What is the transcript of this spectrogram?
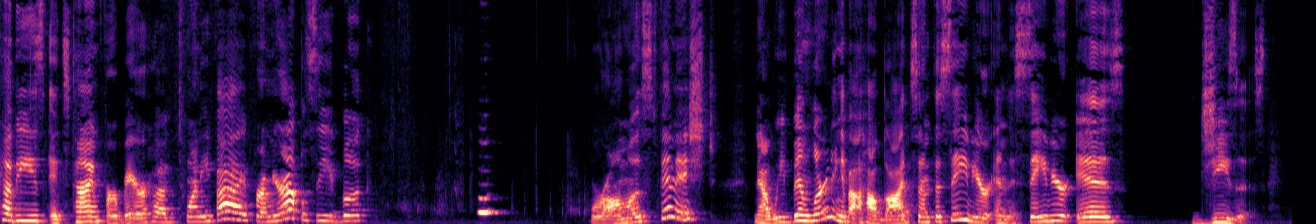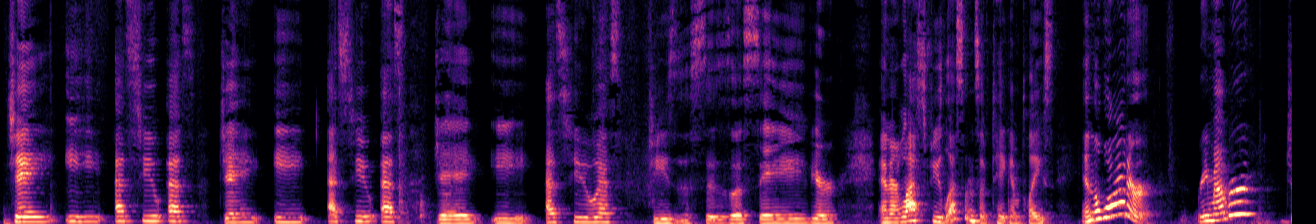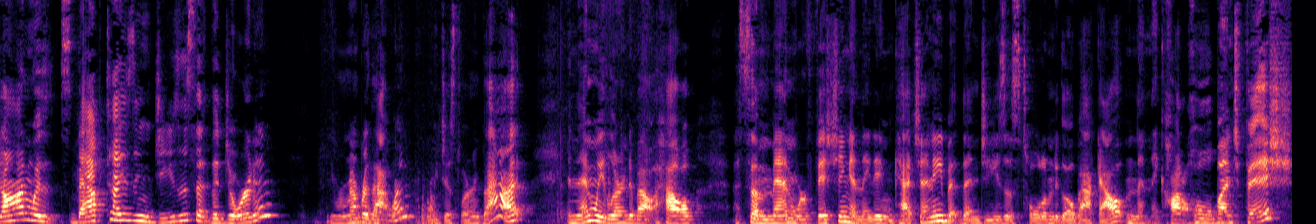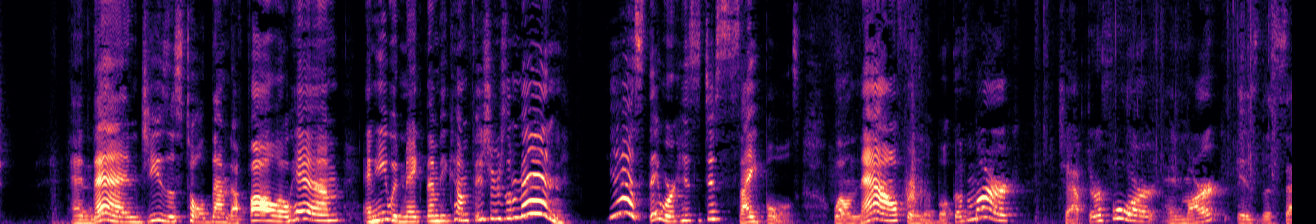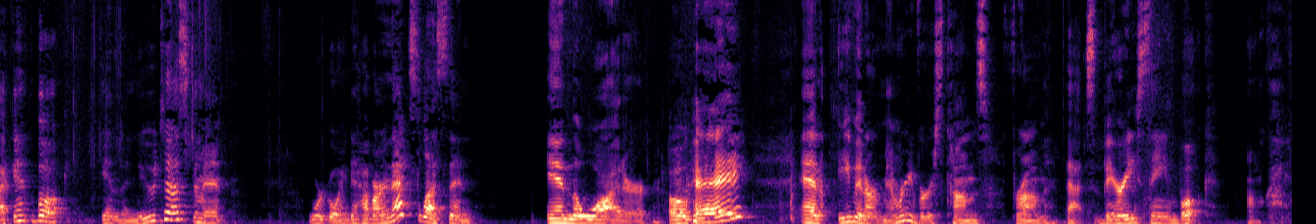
Cubbies, it's time for Bear Hug 25 from your Appleseed book. We're almost finished. Now, we've been learning about how God sent the Savior, and the Savior is Jesus. J-E-S-U-S, J-E-S-U-S, J-E-S-U-S. Jesus is a Savior. And our last few lessons have taken place in the water. Remember? John was baptizing Jesus at the Jordan. You remember that one? We just learned that. And then we learned about how some men were fishing and they didn't catch any, but then Jesus told them to go back out and then they caught a whole bunch of fish. And then Jesus told them to follow him and he would make them become fishers of men. Yes, they were his disciples. Well, now from the book of Mark, chapter 4, and Mark is the second book in the New Testament, we're going to have our next lesson in the water, okay? And even our memory verse comes from that very same book. Oh, okay.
